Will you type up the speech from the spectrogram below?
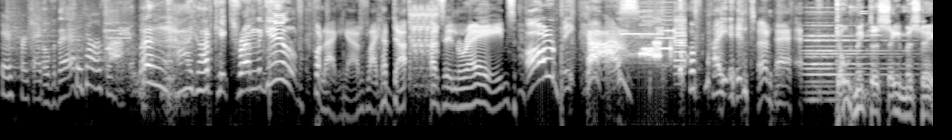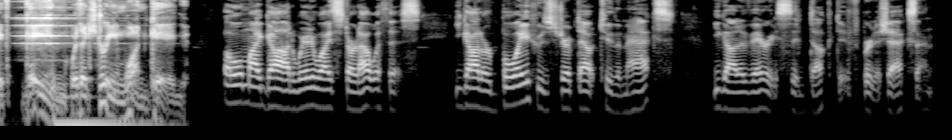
There's perfect. Over there? So tell us what happened. Well, I got kicked from the guild for lagging out like a dozen raids, all because of my internet. Don't make the same mistake. Game with Extreme 1 Gig. Oh my god, where do I start out with this? You got our boy who's stripped out to the max. You got a very seductive British accent.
